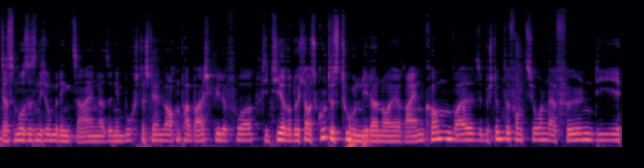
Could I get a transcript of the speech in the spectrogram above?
Das muss es nicht unbedingt sein. Also in dem Buch, da stellen wir auch ein paar Beispiele vor, die Tiere durchaus Gutes tun, die da neu reinkommen, weil sie bestimmte Funktionen erfüllen, die,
